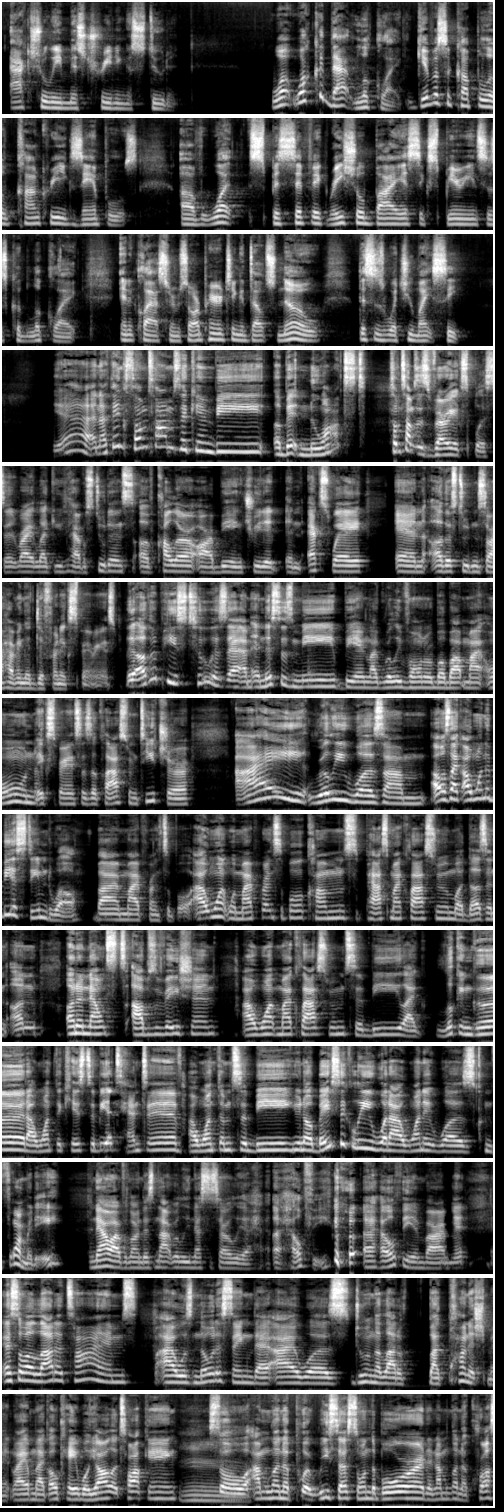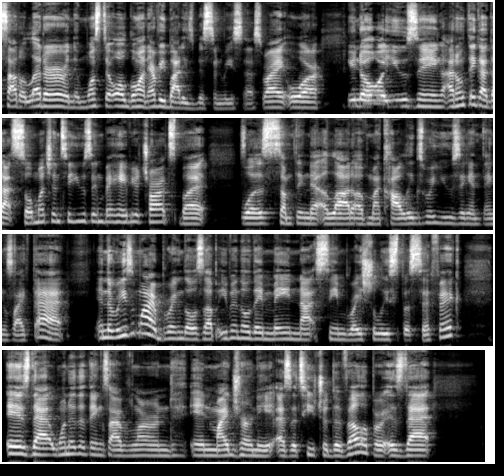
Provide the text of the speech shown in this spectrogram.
actually mistreating a student. What what could that look like? Give us a couple of concrete examples of what specific racial bias experiences could look like in a classroom so our parenting adults know this is what you might see. Yeah, and I think sometimes it can be a bit nuanced. Sometimes it's very explicit, right? Like you have students of color are being treated in X way and other students are having a different experience. The other piece too is that, and this is me being like really vulnerable about my own experience as a classroom teacher. I really was um I was like I want to be esteemed well by my principal. I want when my principal comes past my classroom or does an un, unannounced observation, I want my classroom to be like looking good. I want the kids to be attentive. I want them to be, you know, basically what I wanted was conformity now I've learned it's not really necessarily a, a healthy, a healthy environment. And so a lot of times I was noticing that I was doing a lot of like punishment, right? I'm like, okay, well, y'all are talking. Mm. So I'm going to put recess on the board and I'm going to cross out a letter. And then once they're all gone, everybody's missing recess, right? Or, you know, or using, I don't think I got so much into using behavior charts, but was something that a lot of my colleagues were using and things like that. And the reason why I bring those up, even though they may not seem racially specific, is that one of the things I've learned in my journey as a teacher developer is that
